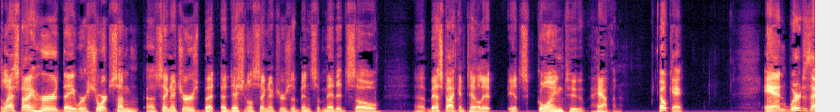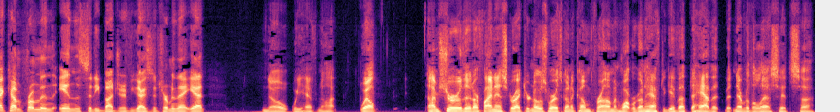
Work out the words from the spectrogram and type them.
The last I heard, they were short some uh, signatures, but additional signatures have been submitted. So, uh, best I can tell, it it's going to happen. Okay. And where does that come from in in the city budget? Have you guys determined that yet? No, we have not. Well, I'm sure that our finance director knows where it's going to come from and what we're going to have to give up to have it. But nevertheless, it's a,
